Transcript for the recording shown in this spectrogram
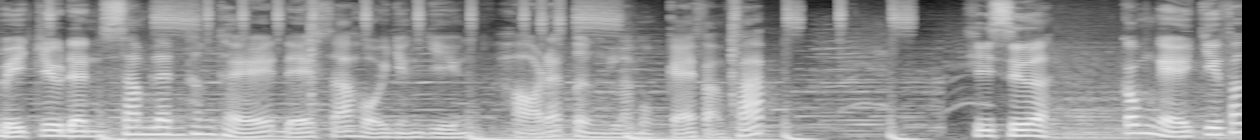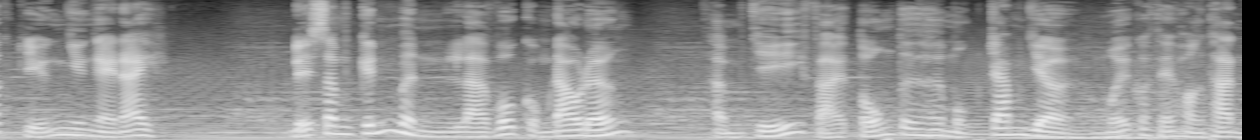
Bị triều đình xăm lên thân thể để xã hội nhận diện họ đã từng là một kẻ phạm pháp. Khi xưa, công nghệ chưa phát triển như ngày nay. Để xăm kính mình là vô cùng đau đớn, thậm chí phải tốn tới hơn 100 giờ mới có thể hoàn thành.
